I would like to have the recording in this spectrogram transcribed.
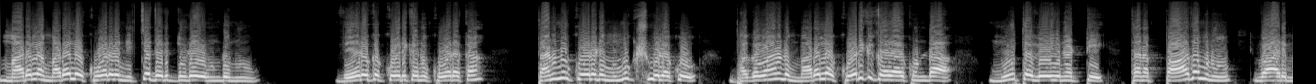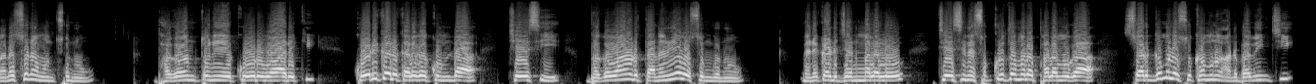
మరల మరల కోరడి నిత్యదరిద్రుడై ఉండును. వేరొక కోరికను కోరక తనను కోరడి ముముక్షువులకు భగవానుడు మరల కోరిక కలగకుండా మూత వేయునట్టి తన పాదమును వారి మనసున ఉంచును. భగవంతునే కోరు వారికి కోరికలు కలగకుండా చేసి భగవానుడు తననే వసంగును. వెనకటి జన్మలలో చేసిన సుకృతముల ఫలముగా స్వర్గముల సుఖమును అనుభవించి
